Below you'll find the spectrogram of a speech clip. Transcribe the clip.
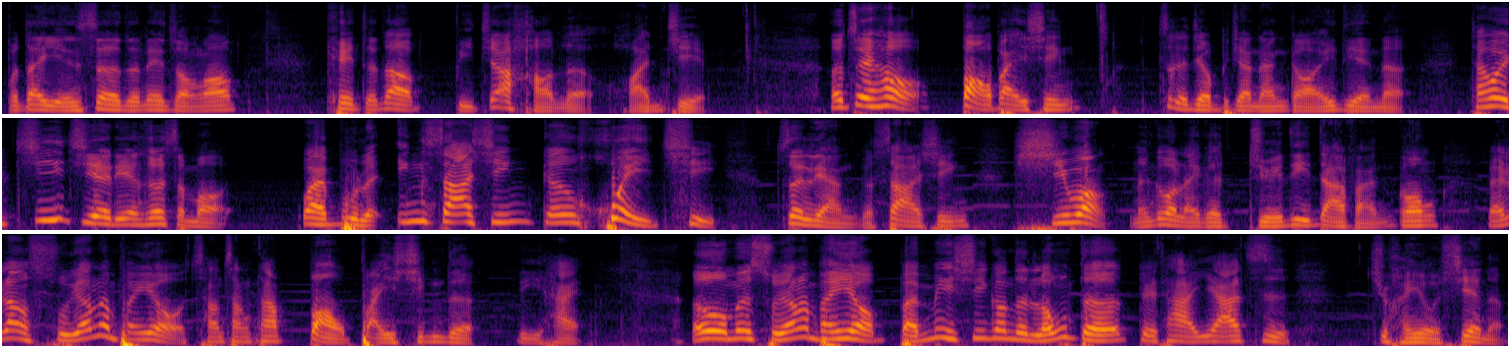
不带颜色的那种哦，可以得到比较好的缓解。而最后暴败星。这个就比较难搞一点了，它会积极的联合什么外部的阴杀星跟晦气这两个煞星，希望能够来个绝地大反攻，来让属羊的朋友尝尝他爆败星的厉害。而我们属羊的朋友本命星宫的龙德对他的压制就很有限了，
